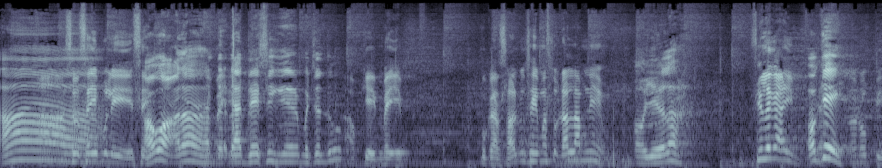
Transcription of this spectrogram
Ah. so saya boleh- saya- Awak lah. Dah dressing macam tu. Okey baik. Bukan selalu saya masuk dalam ni. Oh iyalah. Silakan Im. Okey. Tuan Ropi.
